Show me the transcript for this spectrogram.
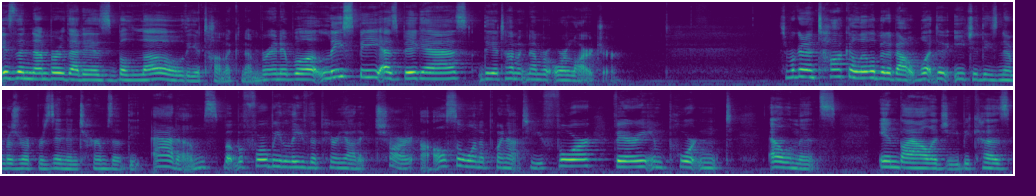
is the number that is below the atomic number, and it will at least be as big as the atomic number or larger. So we're going to talk a little bit about what do each of these numbers represent in terms of the atoms, but before we leave the periodic chart, I also want to point out to you four very important elements in biology because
